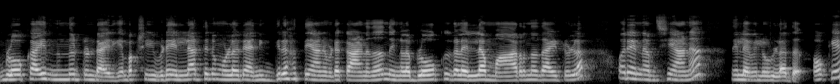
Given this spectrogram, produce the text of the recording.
ബ്ലോക്കായി നിന്നിട്ടുണ്ടായിരിക്കും. പക്ഷേ ഇവിടെ എല്ലാത്തിനുമുള്ള ഒരു അനുഗ്രഹത്തെയാണ് ഇവിടെ കാണുന്നത്. നിങ്ങളെ ബ്ലോക്കുകളെല്ലാം മാറുന്നതായിട്ടുള്ള ഒരു എനർജിയാണ് നിലവിലുള്ളത്. ഓക്കെ?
